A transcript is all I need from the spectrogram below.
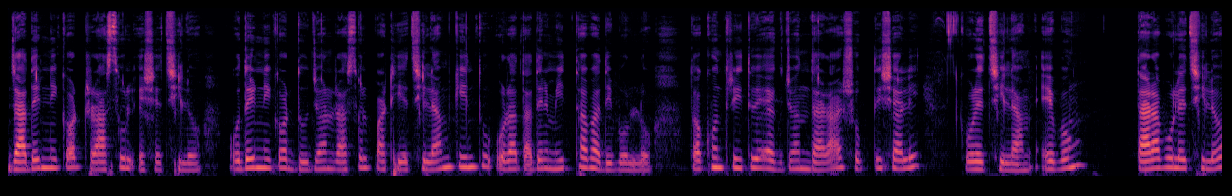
যাদের নিকট রাসুল এসেছিল। ওদের নিকট দুজন রাসুল পাঠিয়েছিলাম, কিন্তু ওরা তাদের মিথ্যাবাদী বলল। তখন তৃতীয় একজন দ্বারা শক্তিশালী করেছিলাম এবং তারা বলেছিল,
